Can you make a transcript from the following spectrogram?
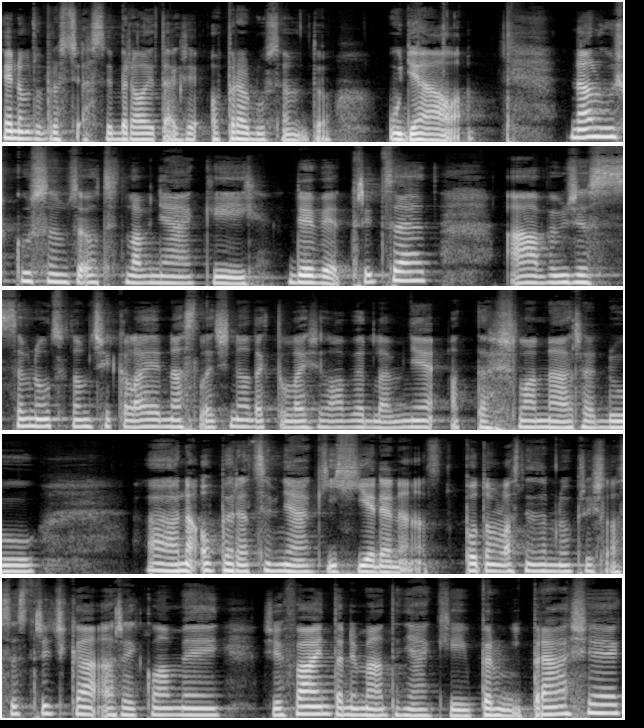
Jenom to prostě asi brali tak, že opravdu jsem to udělala. Na lůžku jsem se ocitla v nějakých 9.30 a vím, že se mnou, co tam čekala jedna slečna, tak to ležela vedle mě a ta šla na řadu na operaci v nějakých 11. Potom vlastně za mnou přišla sestřička a řekla mi, že fajn, tady máte nějaký první prášek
